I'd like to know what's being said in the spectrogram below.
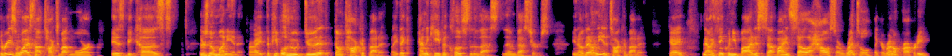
the reason why it's not talked about more is because there's no money in it, right? The people who do it don't talk about it. Like they kind of keep it close to the vest. The investors, you know, they don't need to talk about it. Okay. Now I think when you buy to sell, buy and sell a house, a rental, like a rental property,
